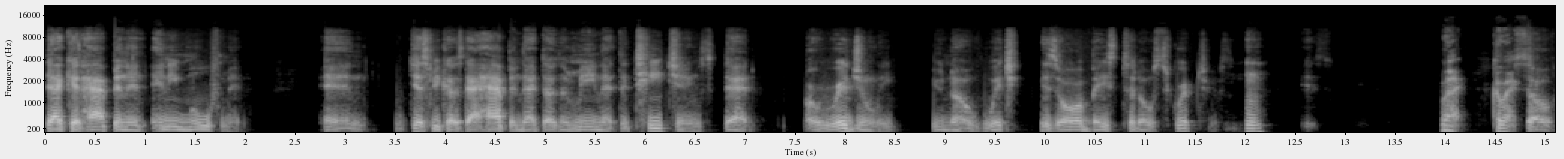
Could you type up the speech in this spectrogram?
that could happen in any movement and just because that happened, that doesn't mean that the teachings that originally, you know, which is all based to those scriptures, Mhm. is Right. Correct. so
